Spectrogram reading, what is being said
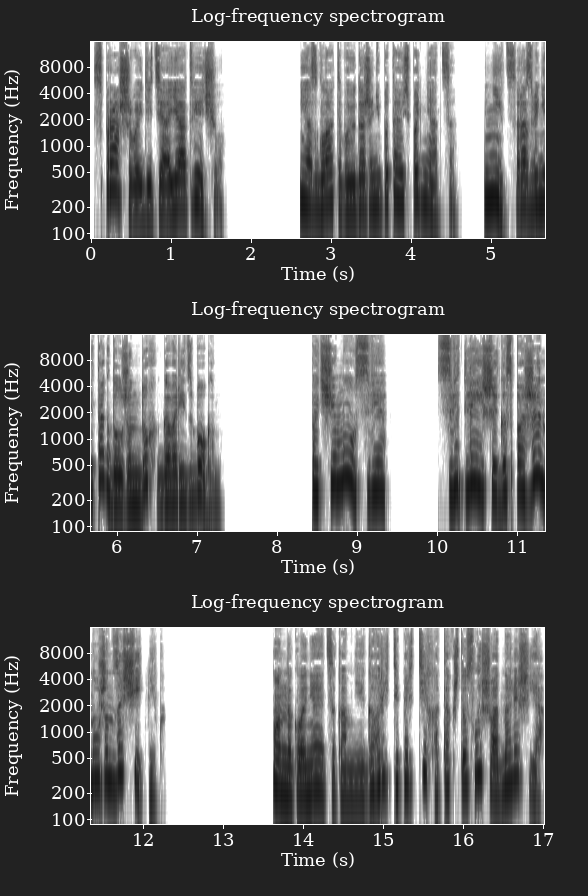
«Спрашивай, дитя, я отвечу». Я сглатываю, даже не пытаюсь подняться. Ниц, разве не так должен дух говорить с Богом? Почему све... светлейшей госпоже нужен защитник? Он наклоняется ко мне и говорит теперь тихо, так что слышу одна лишь я.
